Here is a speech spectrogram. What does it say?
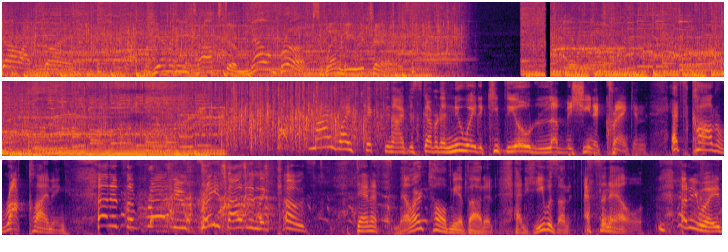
No, I'm trying. Jiminy talks to Mel Brooks when we return. Wife Dixie and I have discovered a new way to keep the old love machine a cranking. It's called rock climbing, and it's a brand new craze out in the coast. Dennis Miller told me about it, and he was on SNL. Anyways,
